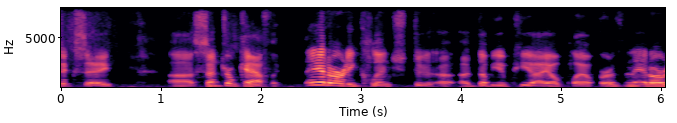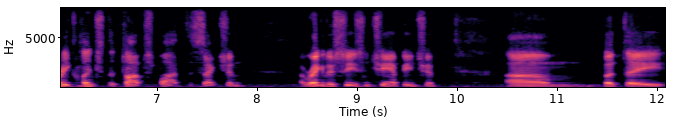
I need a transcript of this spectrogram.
6A. Uh, Central Catholic. They had already clinched a, a WPIAL playoff berth, and they had already clinched the top spot, the section a regular season championship. Um, but they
